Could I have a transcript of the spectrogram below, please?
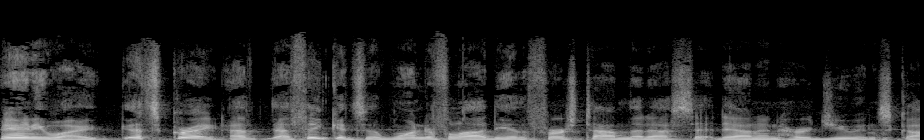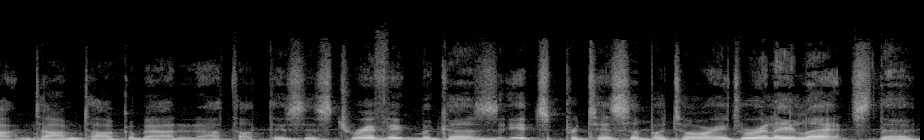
Anyway, that's great. I, I think it's a wonderful idea. The first time that I sat down and heard you and Scott and Tom talk about it, I thought this is terrific because it's participatory. It really lets the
